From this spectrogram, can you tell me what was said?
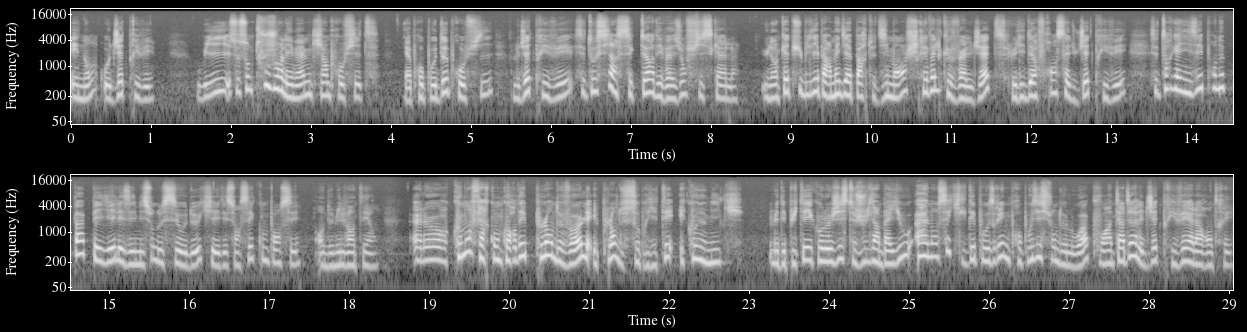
et non aux jets privés. Oui, ce sont toujours les mêmes qui en profitent. Et à propos de profit, le jet privé, c'est aussi un secteur d'évasion fiscale. Une enquête publiée par Mediapart dimanche révèle que Valjet, le leader français du jet privé, s'est organisé pour ne pas payer les émissions de CO2 qu'il était censé compenser en 2021. Alors, comment faire concorder plan de vol et plan de sobriété économique? Le député écologiste Julien Bayou a annoncé qu'il déposerait une proposition de loi pour interdire les jets privés à la rentrée.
